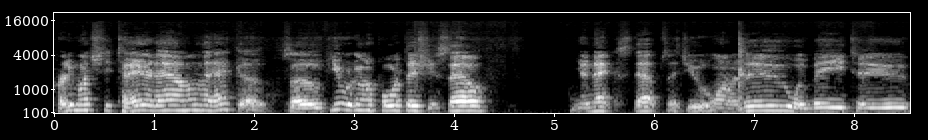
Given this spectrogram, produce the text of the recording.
pretty much the tear down on the Echo. So if you were going to port this yourself, your next steps that you would want to do would be to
